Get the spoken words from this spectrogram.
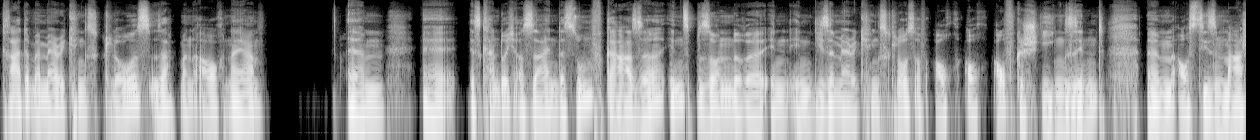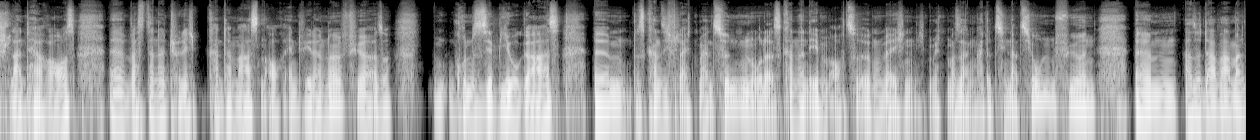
gerade bei Mary King's Close sagt man auch, naja, ähm, äh, es kann durchaus sein, dass Sumpfgase insbesondere in, in dieser Mary King's Close auf, auch, auch aufgestiegen sind ähm, aus diesem Marschland heraus, äh, was dann natürlich bekanntermaßen auch entweder ne, für, also im Grunde ist es ja Biogas, ähm, das kann sich vielleicht mal entzünden oder es kann dann eben auch zu irgendwelchen, ich möchte mal sagen, Halluzinationen führen. Ähm, also da war man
